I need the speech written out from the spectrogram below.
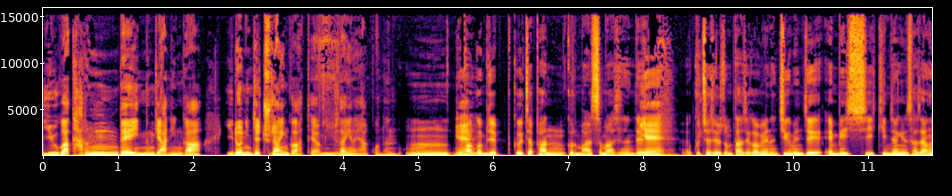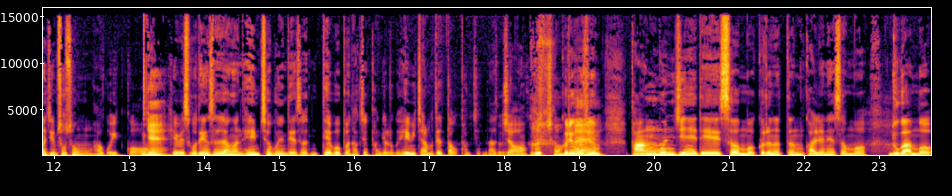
이유가 다른 데에 있는 게 아닌가 이런 이제 주장인 것 같아요 민주당이나 야권은 음, 예. 방금 이제 그 재판 그런 말씀을 하시는데 예. 구체적으로 좀 따져가면은 지금 현재 MBC 김장윤 사장은 지금 소송하고 있고 예. KBS 고대영 사장은 해임 처분에 대해서 대법원 확정 판결로 그 해임이 잘못됐다고 확정 났죠. 그 렇죠 그리고 예. 지금 방문진에 대해서 뭐 그런 어떤 관련해서 뭐 누가 뭐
